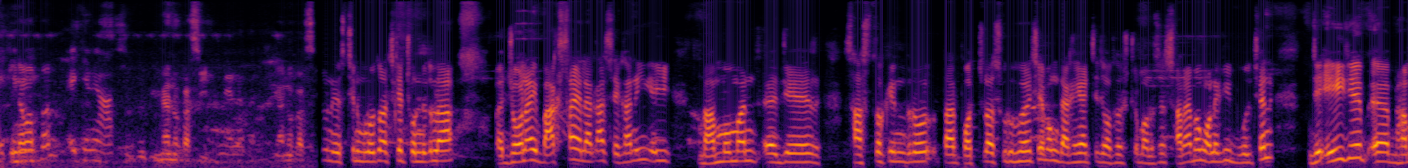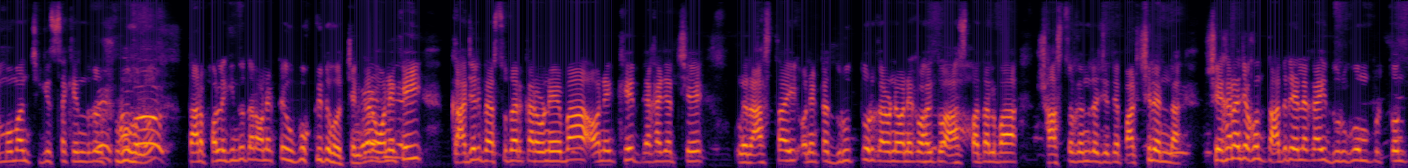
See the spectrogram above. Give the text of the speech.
কি নাম আপনার? এখানে আছি মেনকাসি মেনকাসি এসছেন মূলত আজকে চন্ডীতলা জনাই বাক্সা এলাকা সেখানেই এই ভ্রাম্যমান যে স্বাস্থ্য কেন্দ্র তার পথ চলা শুরু হয়েছে এবং দেখা যাচ্ছে যথেষ্ট মানুষের সারা এবং অনেকেই বলছেন যে এই যে ভ্রাম্যমান চিকিৎসা কেন্দ্র শুরু হলো তার ফলে কিন্তু তারা অনেকটাই উপকৃত হচ্ছেন। কারণ অনেকেই কাজের ব্যস্ততার কারণে বা অনেকে দেখা যাচ্ছে রাস্তায় অনেকটা দূরত্বর কারণে অনেকে হয়তো হাসপাতাল বা স্বাস্থ্য কেন্দ্রে যেতে পারছিলেন না। সেখানে যখন তাদের এলাকায় দুর্গম প্রত্যন্ত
